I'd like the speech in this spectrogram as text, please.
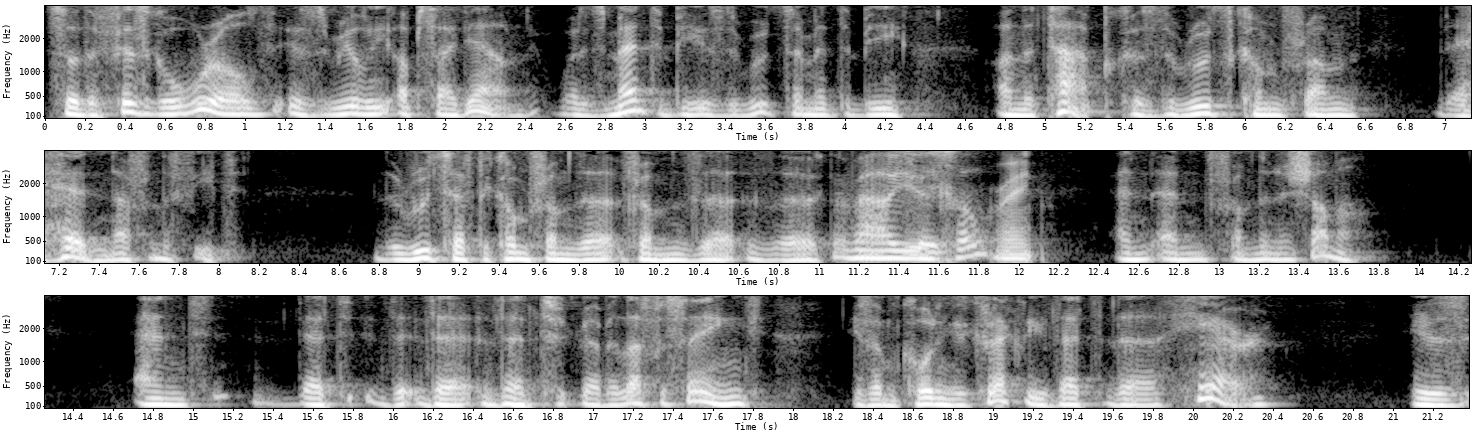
So the physical world is really upside down. What it's meant to be is the roots are meant to be on the top because the roots come from the head, not from the feet. The roots have to come from the from the the, The values, seichel right? and and from the neshama. And that the, the, that Rabbi Leff was saying, if I'm quoting it correctly, that the hair is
